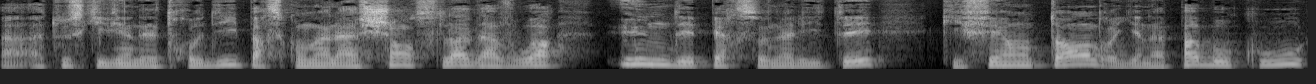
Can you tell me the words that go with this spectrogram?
à, à, tout ce qui vient d'être dit parce qu'on a la chance là d'avoir une des personnalités qui fait entendre, il n'y en a pas beaucoup,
